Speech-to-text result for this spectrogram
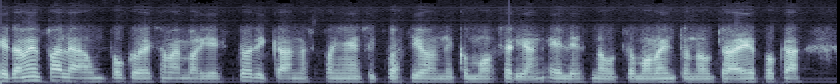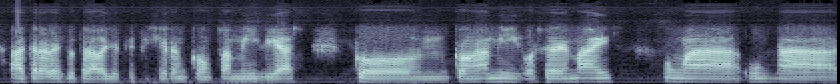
que tamén fala un pouco desa memoria histórica, nos poñen en situación de como serían eles noutro momento, noutra época, a través do traballo que fixeron con familias, con, con amigos e demais, unha, unha,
